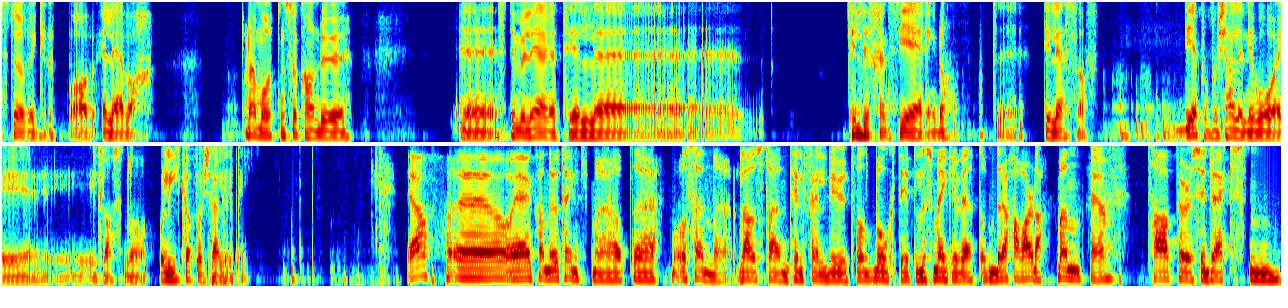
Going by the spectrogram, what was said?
større gruppe av elever. På den måten så kan du eh, stimulere til, eh, til differensiering, da. At eh, de leser De er på forskjellige nivå i, i klassen og, og, liker forskjellige ting. Ja, eh, og jeg kan jo tenke meg at eh, å sende La oss ta en tilfeldig utvalgt boktittel som jeg ikke vet om dere har, da. Men ja. ta Percy Jackson,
